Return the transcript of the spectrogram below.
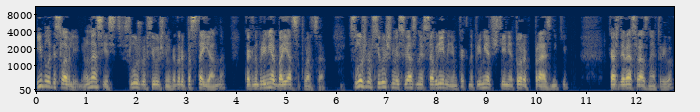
и благословлением. У нас есть служба Всевышнего, которая постоянно, как, например, бояться Творца. Служба Всевышнего, связанная со временем, как, например, чтение Тора в праздники. Каждый раз разный отрывок.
